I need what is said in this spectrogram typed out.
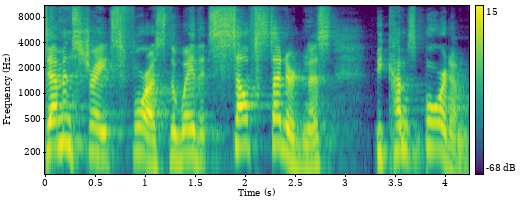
demonstrates for us the way that self centeredness becomes boredom.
